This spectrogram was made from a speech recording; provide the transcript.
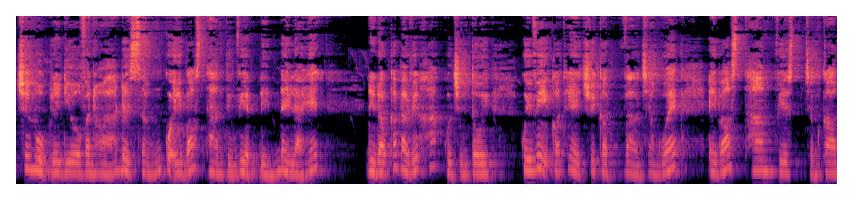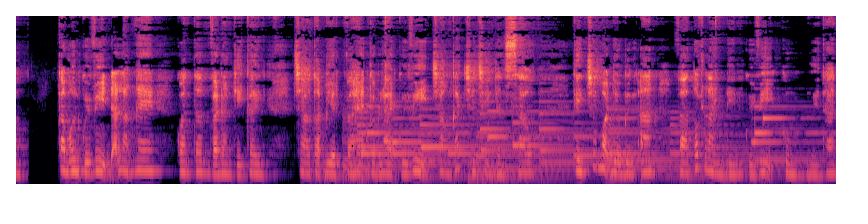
chuyên mục Radio Văn hóa Đời Sống của Ebox Time tiếng Việt đến đây là hết. Để đọc các bài viết khác của chúng tôi, quý vị có thể truy cập vào trang web eboxtimeviet.com Cảm ơn quý vị đã lắng nghe, quan tâm và đăng ký kênh. Chào tạm biệt và hẹn gặp lại quý vị trong các chương trình lần sau. Kính chúc mọi điều bình an và tốt lành đến quý vị cùng người thân.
